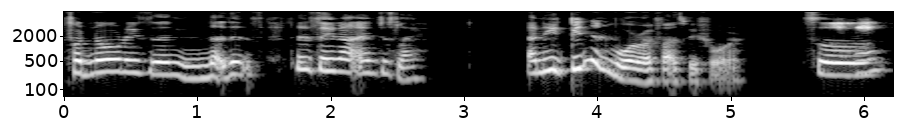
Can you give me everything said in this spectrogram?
for no reason. Didn't didn't say nothing. Just left. And he'd been in war with us before, so Mhm.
